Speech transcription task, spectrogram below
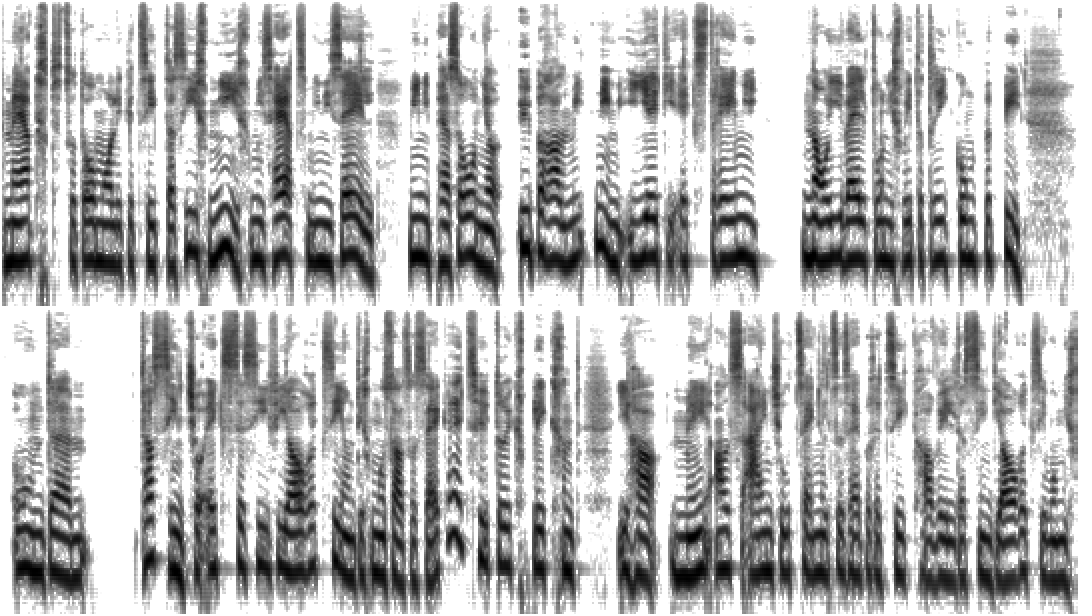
gemerkt zur damaligen Zeit, dass ich mich, mein Herz, meine Seele, meine Person ja überall mitnehme, in jede extreme neue Welt, wo ich wieder reingekumpelt bin. Und ähm, das sind schon exzessive Jahre gewesen. und ich muss also sagen, jetzt heute rückblickend, ich habe mehr als ein Schutzengel zu selber Zeit gehabt, weil das sind Jahre gewesen, wo mich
